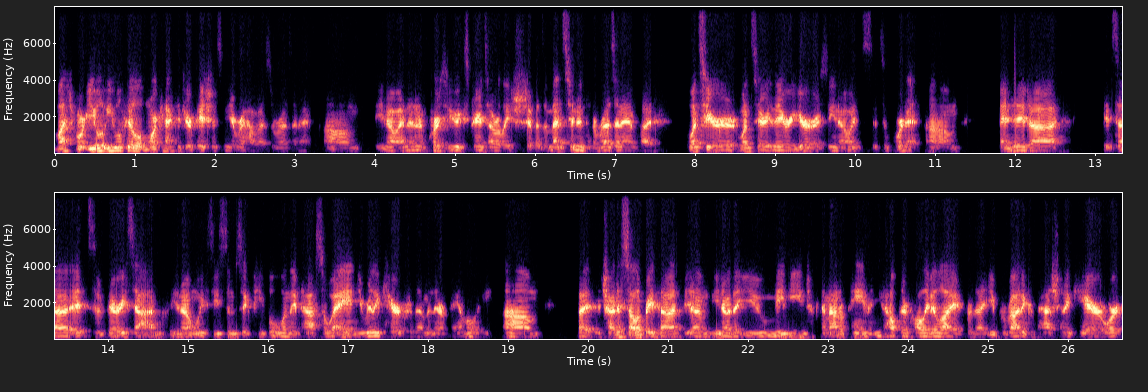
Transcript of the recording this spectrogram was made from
much more, you, you will feel more connected to your patients than you ever have as a resident. Um, you know, and then of course you experience that relationship as a med student and a resident, but once you're, once they're, they are yours, you know, it's, it's important. Um, and it, uh, it's uh, it's very sad. You know, we see some sick people when they pass away, and you really care for them and their family. Um, but try to celebrate that um, you know that you maybe you took them out of pain and you helped their quality of life or that you provided compassionate care or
